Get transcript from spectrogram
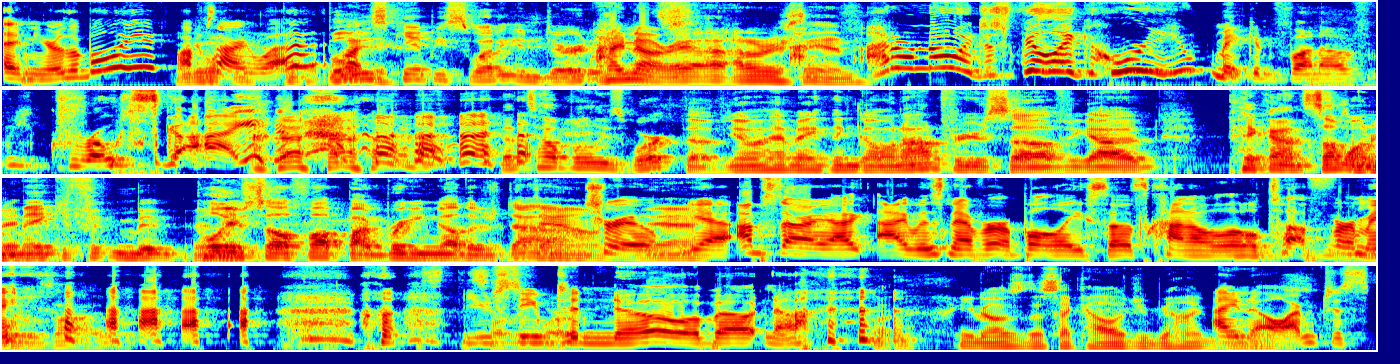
and you're the bully? I'm You sorry, what? Bullies can't be sweaty and dirty. I know, right? I I don't understand. I don't know. I just feel like who are you making fun of? You gross guy. That's how bullies work, though. If you don't have anything going on for yourself, you gotta pick on someone and make you f- m- pull yourself up by bringing others down. Down. True. Yeah. Yeah. I'm sorry. I, I was never a bully, so it's kind of a little tough for me. Neither was I, but You seem to know about no. He knows the psychology behind. It. I know. I'm just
